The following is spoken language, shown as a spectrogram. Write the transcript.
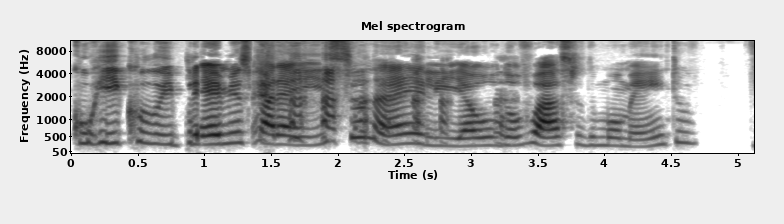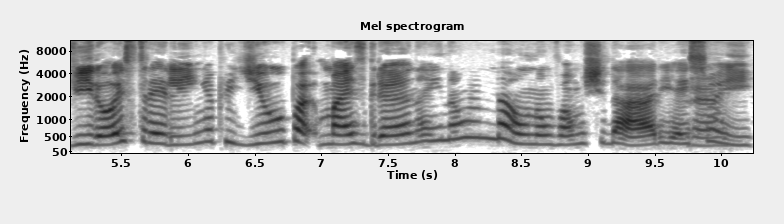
currículo e prêmios para isso, né? Ele é o novo astro do momento. Virou estrelinha, pediu mais grana e não, não, não vamos te dar, e é isso é. aí.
